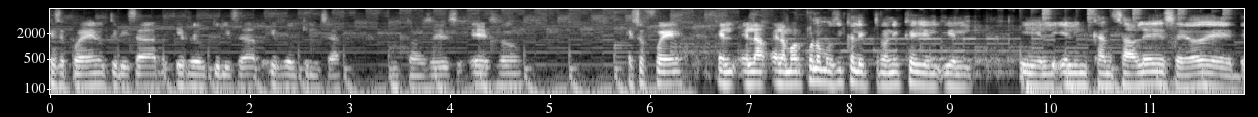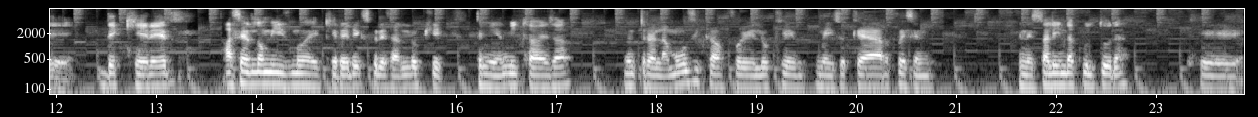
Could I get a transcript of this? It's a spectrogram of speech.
que se pueden utilizar y reutilizar y reutilizar. Entonces eso, eso fue el, el, el amor por la música electrónica y el, y el, y el incansable deseo de, de, de, querer hacer lo mismo, de querer expresar lo que tenía en mi cabeza dentro de la música fue lo que me hizo quedar pues en, en esta linda cultura que,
